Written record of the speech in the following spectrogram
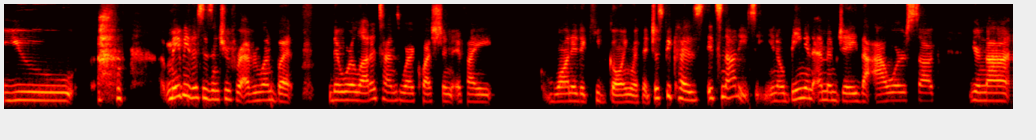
you maybe this isn't true for everyone, but there were a lot of times where I questioned if I wanted to keep going with it just because it's not easy. You know, being an MMJ, the hours suck. You're not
